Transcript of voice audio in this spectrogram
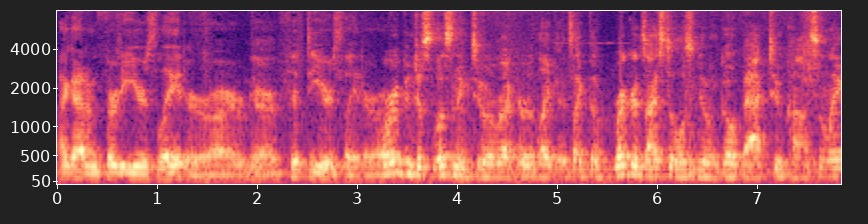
I got them 30 years later or, or 50 years later. Or even just listening to a record, like it's like the records I still listen to and go back to constantly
